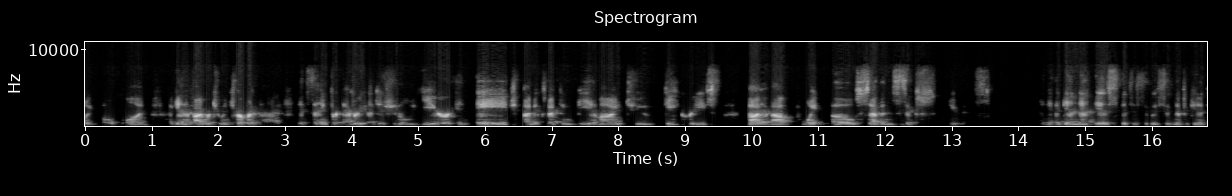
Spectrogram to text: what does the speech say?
0.01. Again, if I were to interpret that, it's saying for every additional year in age, I'm expecting BMI to decrease by about 0.076 units. Again, that is statistically significant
